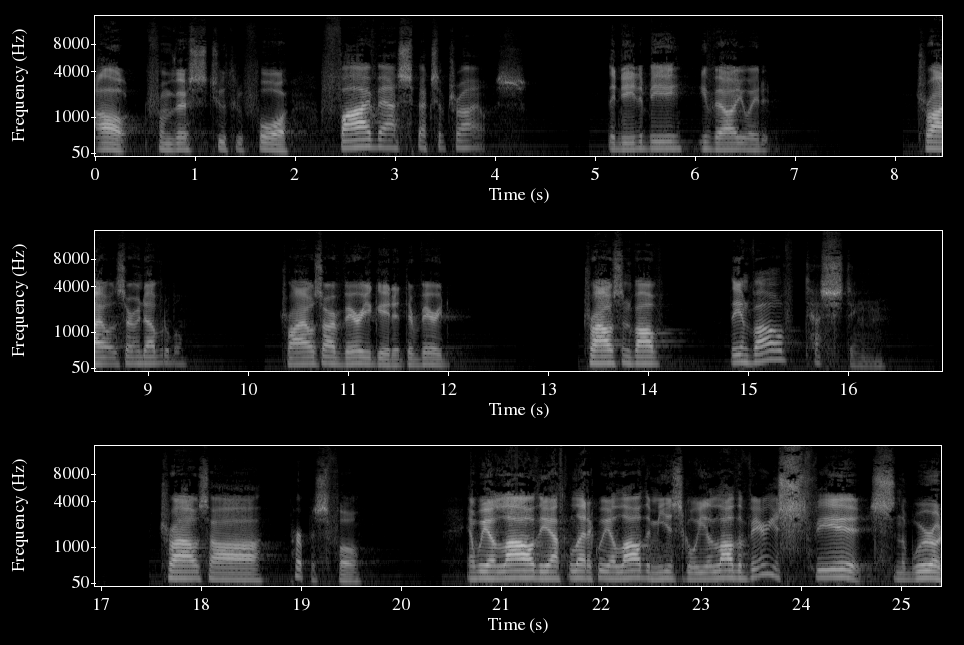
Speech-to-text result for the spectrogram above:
out from verses 2 through 4 five aspects of trials. They need to be evaluated. Trials are inevitable. Trials are variegated, they're varied. Trials involve they involve testing. Trials are purposeful. And we allow the athletic, we allow the musical, we allow the various spheres in the world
